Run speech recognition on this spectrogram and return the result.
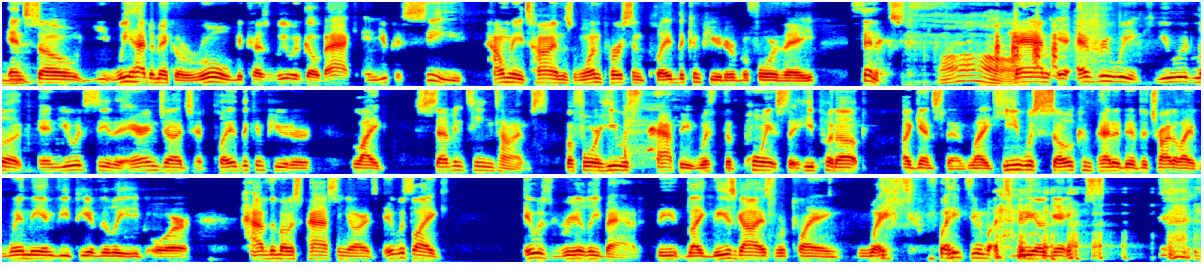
Mm-hmm. And so we had to make a rule because we would go back and you could see how many times one person played the computer before they finished. Oh. And every week you would look and you would see that Aaron Judge had played the computer like 17 times before he was happy with the points that he put up against them. Like he was so competitive to try to like win the MVP of the league or have the most passing yards. It was like it was really bad. The like these guys were playing way too, way too much video games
